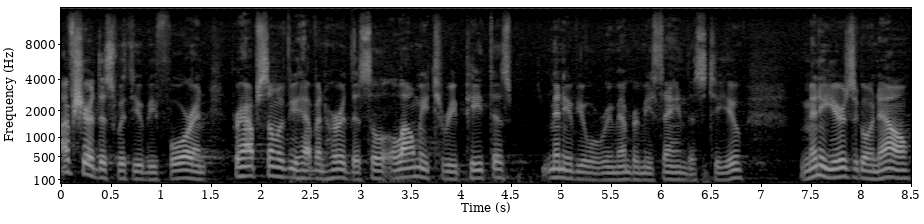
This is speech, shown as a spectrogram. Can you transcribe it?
I've shared this with you before, and perhaps some of you haven't heard this, so allow me to repeat this. Many of you will remember me saying this to you. Many years ago now,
